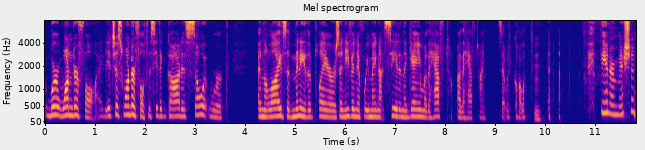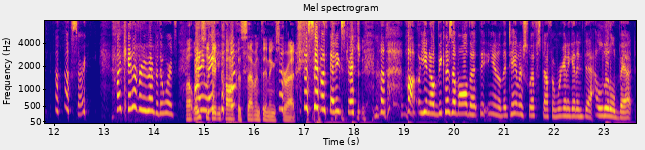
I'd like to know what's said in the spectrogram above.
were wonderful. It's just wonderful to see that God is so at work in the lives of many of the players, and even if we may not see it in the game or the half or the halftime, is that what you call it? Mm. the intermission. Sorry. I can't ever remember the words. Well, at least anyway. you didn't call it the seventh inning stretch. the seventh inning stretch. uh, you know, because of all the, the, you know, the Taylor Swift stuff, and we're going to get into that a little bit.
